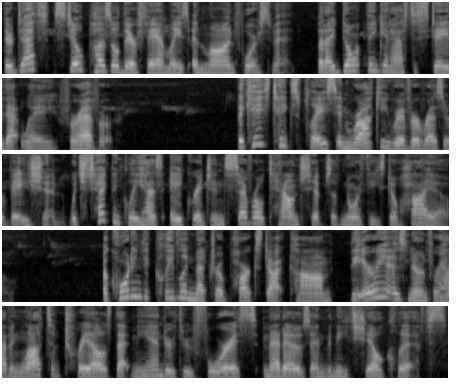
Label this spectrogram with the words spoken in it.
Their deaths still puzzle their families and law enforcement, but I don't think it has to stay that way forever. The case takes place in Rocky River Reservation, which technically has acreage in several townships of northeast Ohio. According to ClevelandMetroParks.com, the area is known for having lots of trails that meander through forests, meadows, and beneath shale cliffs.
